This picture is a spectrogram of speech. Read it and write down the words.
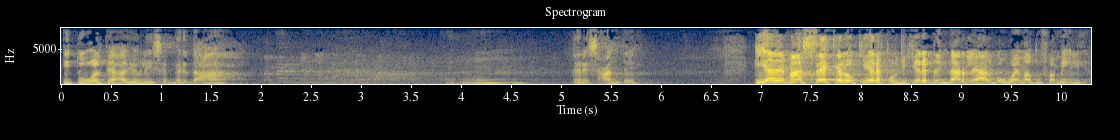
Y tú volteas a Dios y le dices, ¿verdad? Mm, interesante. Y además sé que lo quieres porque quieres brindarle algo bueno a tu familia.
